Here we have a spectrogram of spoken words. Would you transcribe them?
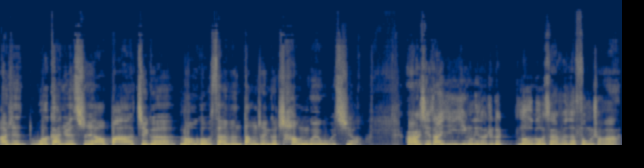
而且我感觉是要把这个 logo 三分当成一个常规武器了，而且他已经引领了这个 logo 三分的风潮啊！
